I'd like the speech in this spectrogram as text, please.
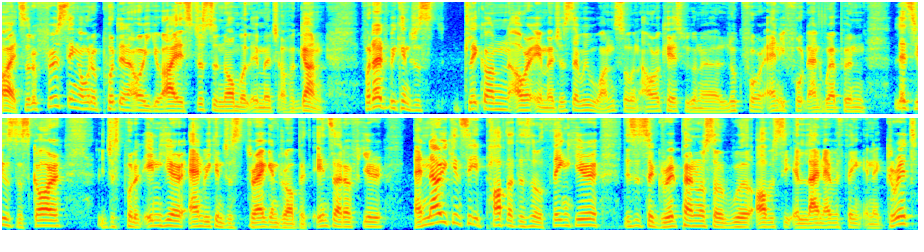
Alright, so the first thing I want to put in our UI is just a normal image of a gun. For that, we can just click on our images that we want. So in our case, we're going to look for any Fortnite weapon. Let's use the SCAR. We just put it in here and we can just drag and drop it inside of here. And now you can see it popped out this little thing here. This is a grid panel, so it will obviously align everything in a grid.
